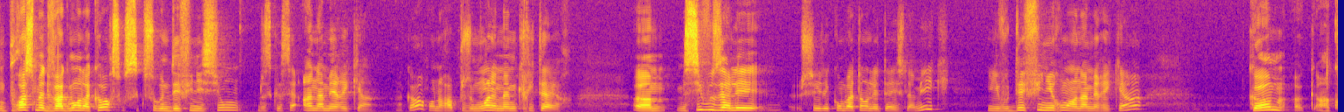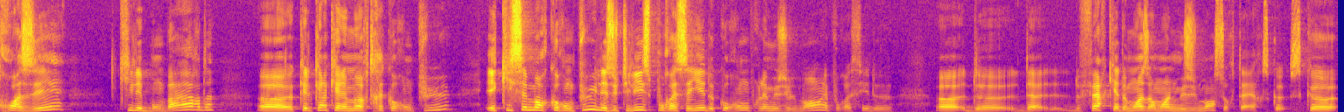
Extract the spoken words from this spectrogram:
on pourra se mettre vaguement d'accord sur, une définition de ce que c'est un Américain. On aura plus ou moins les mêmes critères. Euh, mais si vous allez chez les combattants de l'État islamique, ils vous définiront un Américain comme un croisé qui les bombarde, quelqu'un qui a les mœurs très corrompues, et qui, ces morts corrompus, il les utilise pour essayer de corrompre les musulmans et pour essayer de, euh, de, faire qu'il y a de moins en moins de musulmans sur Terre. Ce que, ce que,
